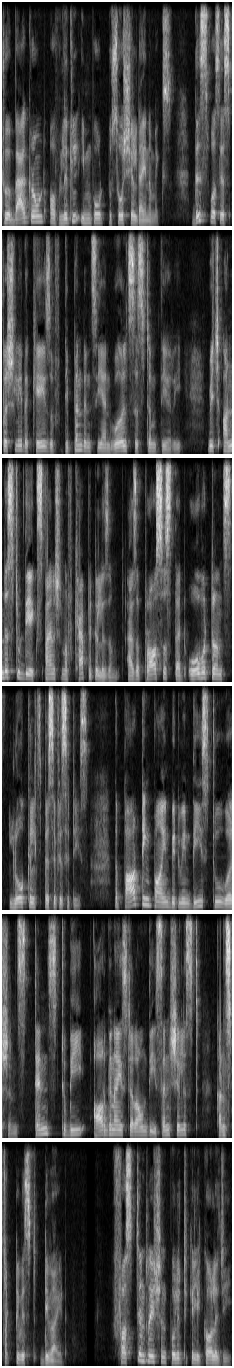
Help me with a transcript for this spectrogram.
to a background of little import to social dynamics. This was especially the case of dependency and world system theory, which understood the expansion of capitalism as a process that overturns local specificities. The parting point between these two versions tends to be organized around the essentialist constructivist divide. First generation political ecology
